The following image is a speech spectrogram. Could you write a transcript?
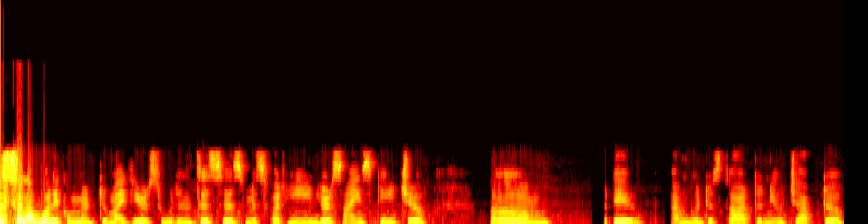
Assalamu alaikum to my dear students. This is Miss Farheen, your science teacher. Um, today I'm going to start a new chapter,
